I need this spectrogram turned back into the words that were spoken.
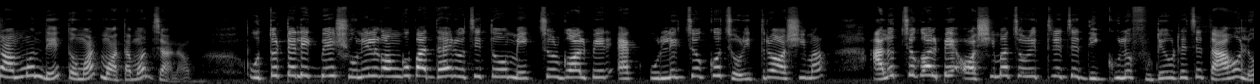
সম্বন্ধে তোমার মতামত জানাও। উত্তরটা লিখবে সুনীল গঙ্গোপাধ্যায় রচিত মেঘচোর গল্পের এক উল্লেখযোগ্য চরিত্র অসীমা। আলোচ্য গল্পে অসীমা চরিত্রের যে দিকগুলো ফুটে উঠেছে তা হলো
